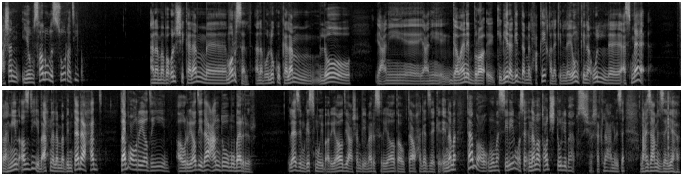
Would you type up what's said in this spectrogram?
عشان يوصلوا للصورة دي. أنا ما بقولش كلام مرسل أنا بقول لكم كلام له يعني يعني جوانب كبيرة جدا من الحقيقة لكن لا يمكن أقول أسماء. فاهمين قصدي؟ يبقى إحنا لما بنتابع حد تابعوا رياضيين أو الرياضي ده عنده مبرر. لازم جسمه يبقى رياضي عشان بيمارس رياضة وبتاع وحاجات زي كده. إنما تابعوا ممثلين وسائل إنما ما تقعدش تقول لي بقى بص شكلها عامل إزاي؟ أنا عايز أعمل زيها.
